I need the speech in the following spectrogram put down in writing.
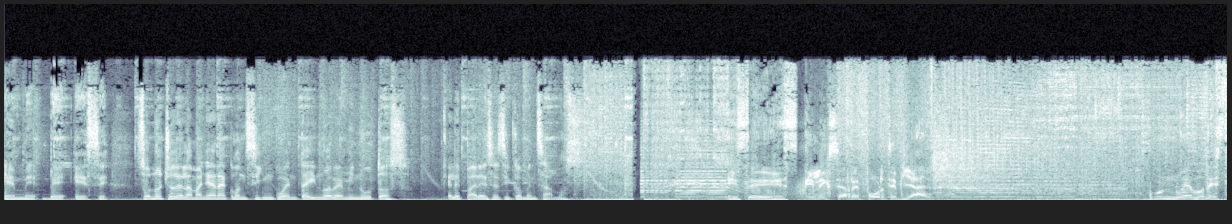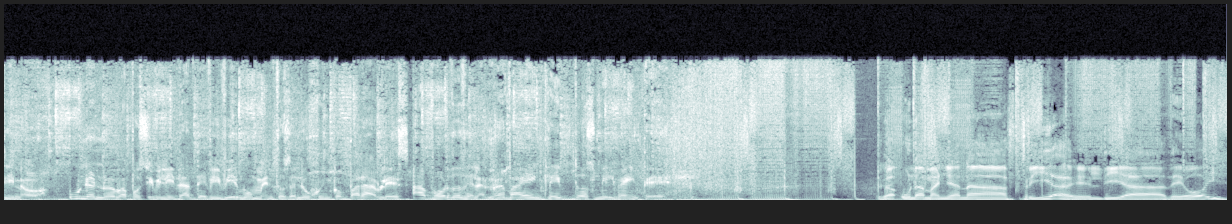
MBS. Son 8 de la mañana con 59 minutos. ¿Qué le parece si comenzamos? Este es el Exa Reporte Vial. Un nuevo destino, una nueva posibilidad de vivir momentos de lujo incomparables a bordo de la nueva Enclave 2020. Una mañana fría el día de hoy.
